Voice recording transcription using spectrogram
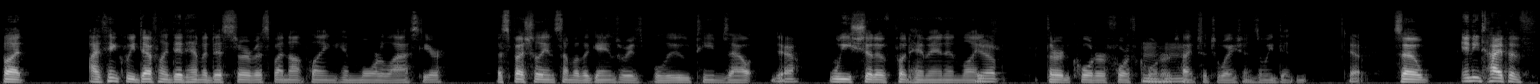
but I think we definitely did him a disservice by not playing him more last year, especially in some of the games where he just blew teams out. Yeah. We should have put him in in like Yep. third quarter, fourth quarter Mhm. type situations, and we didn't. Yep. So any type of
